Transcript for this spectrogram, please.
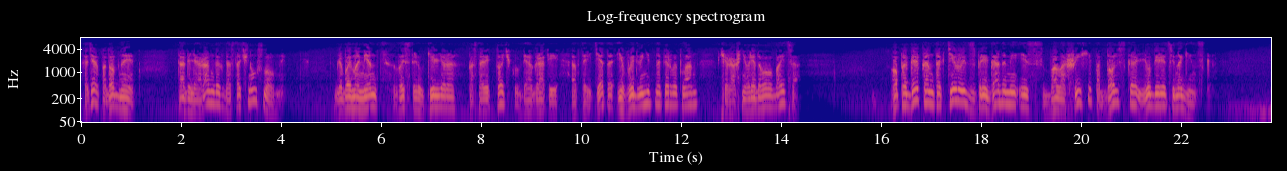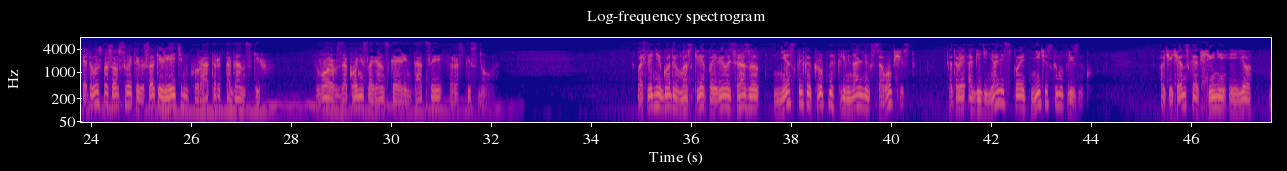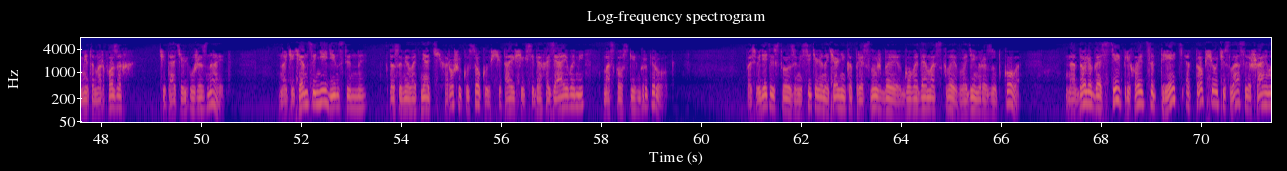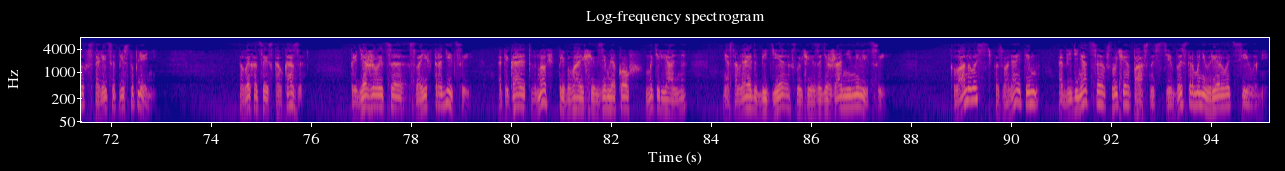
хотя подобные табели о рангах достаточно условны. В любой момент выстрел киллера поставит точку в биографии авторитета и выдвинет на первый план вчерашнего рядового бойца. ОПГ контактирует с бригадами из Балашихи, Подольска, Люберец и Ногинска. Этому способствует и высокий рейтинг куратора таганских вора в законе славянской ориентации расписного. В последние годы в Москве появилось сразу несколько крупных криминальных сообществ, которые объединялись по этническому признаку. О чеченской общине и ее метаморфозах читатель уже знает. Но чеченцы не единственные, кто сумел отнять хороший кусок у считающих себя хозяевами московских группировок. По свидетельству заместителя начальника пресс-службы ГУВД Москвы Владимира Зубкова, на долю гостей приходится треть от общего числа совершаемых в столице преступлений. Выходцы из Кавказа придерживаются своих традиций, опекают вновь прибывающих земляков материально, не оставляют в беде в случае задержания милиции. Клановость позволяет им объединяться в случае опасности, быстро маневрировать силами.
